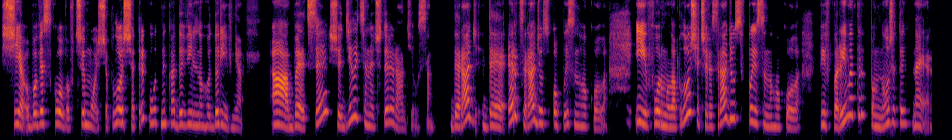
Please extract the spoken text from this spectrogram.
ще обов'язково вчимо, що площа трикутника довільного дорівнює А, Б, С, що ділиться на 4 радіуса, де, раді... де R – це радіус описаного кола. І формула площі через радіус вписаного кола. Півпериметр помножити на R.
